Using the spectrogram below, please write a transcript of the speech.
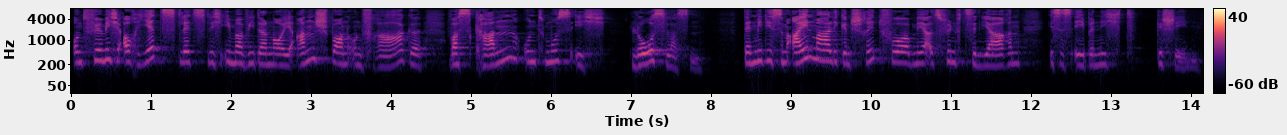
und für mich auch jetzt letztlich immer wieder neu Ansporn und Frage, was kann und muss ich loslassen? Denn mit diesem einmaligen Schritt vor mehr als 15 Jahren ist es eben nicht geschehen.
